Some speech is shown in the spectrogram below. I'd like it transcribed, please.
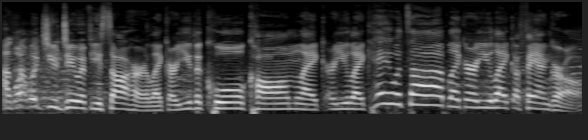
I What would you do if you saw her? Like, are you the cool, calm? Like, are you like, hey, what's up? Like, are you like a fangirl?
